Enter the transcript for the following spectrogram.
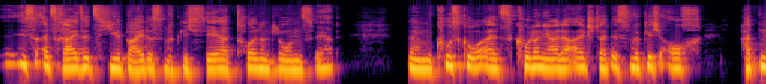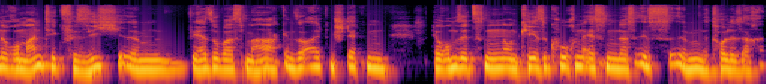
ist als Reiseziel beides wirklich sehr toll und lohnenswert. Ähm, Cusco als koloniale Altstadt ist wirklich auch, hat eine Romantik für sich. Ähm, wer sowas mag, in so alten Städten herumsitzen und Käsekuchen essen, das ist ähm, eine tolle Sache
